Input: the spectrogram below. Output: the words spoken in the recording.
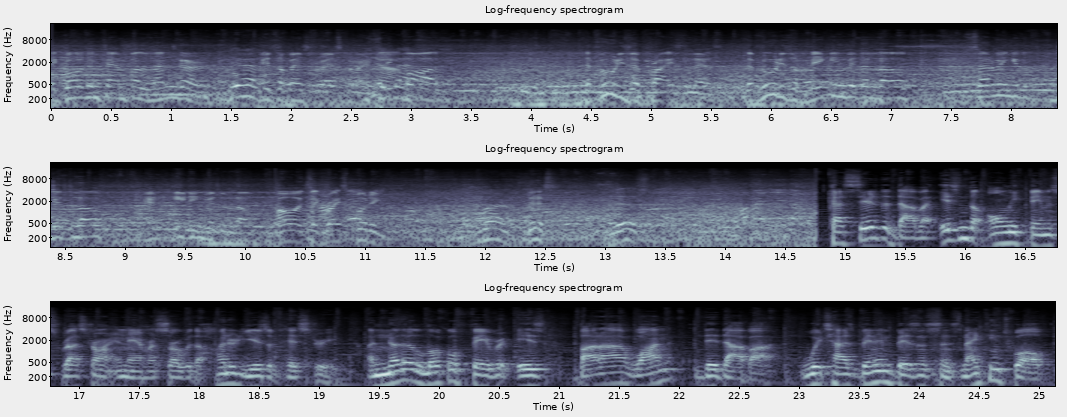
the Golden Temple Langar Yeah. is the best restaurant Yeah. because the food is a priceless. The food is a making with a love, serving it with love, and eating with love. Oh, it's like rice pudding. Where? This. It is. Kesar de Dhaba isn't the only famous restaurant in Amritsar with 100 years of history. Another local favorite is Bharawan de Dhaba, which has been in business since 1912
